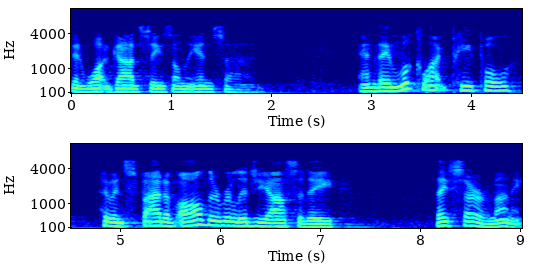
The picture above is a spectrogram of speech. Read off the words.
than what God sees on the inside. And they look like people who, in spite of all their religiosity, they serve money.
